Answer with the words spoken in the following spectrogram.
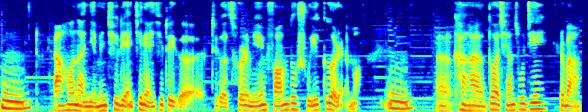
嗯。然后呢，你们去联系联系这个这个村里面，因为房子都属于个人嘛，嗯。呃，看看多少钱租金是吧？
